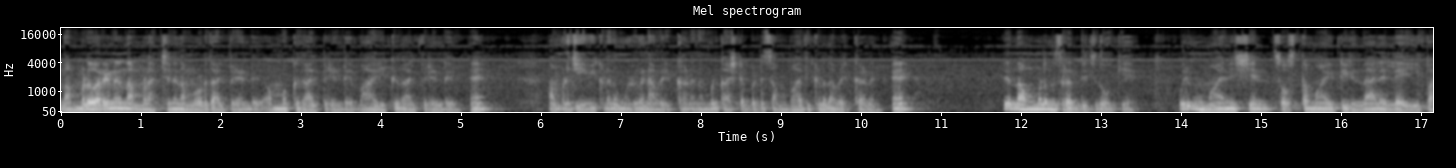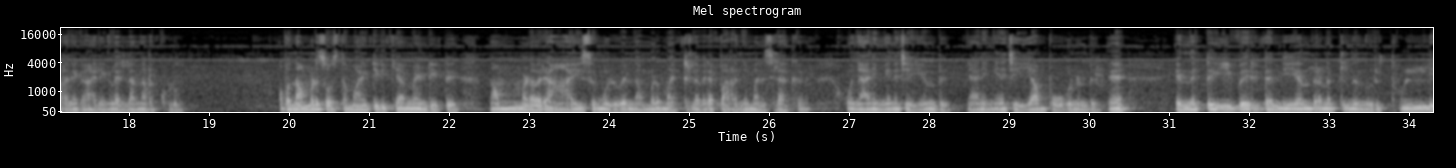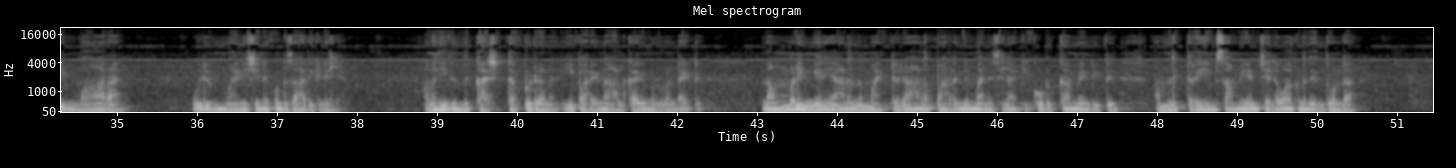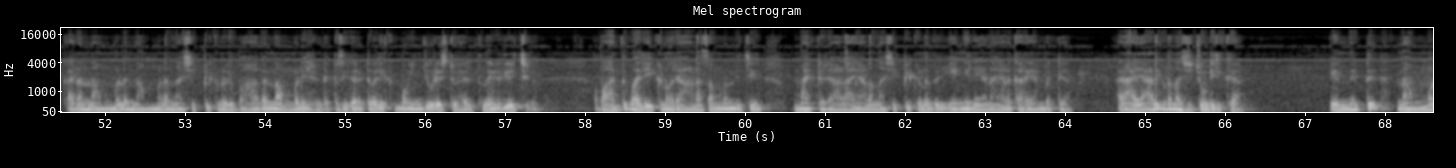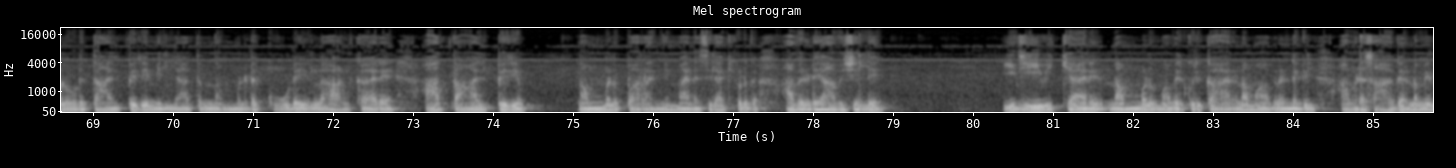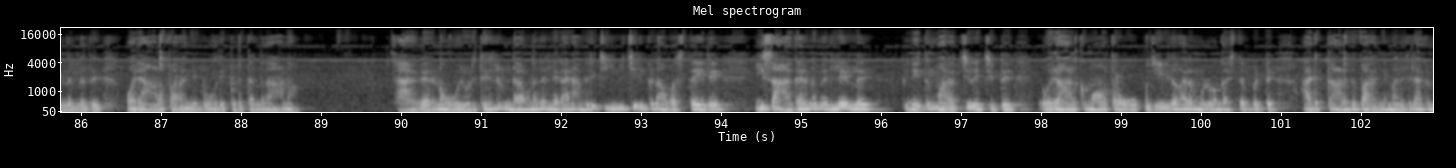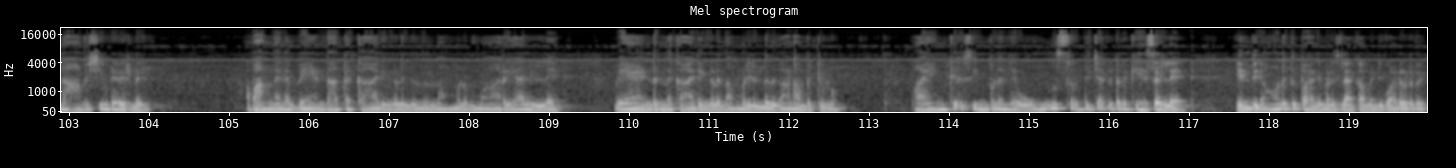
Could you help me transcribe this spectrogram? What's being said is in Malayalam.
നമ്മൾ പറയുന്നത് നമ്മളച്ഛന് നമ്മളോട് താല്പര്യമുണ്ട് അമ്മയ്ക്ക് താല്പര്യമുണ്ട് ഭാര്യയ്ക്ക് താല്പര്യമുണ്ട് ഏഹ് നമ്മൾ ജീവിക്കുന്നത് മുഴുവൻ അവർക്കാണ്. നമ്മൾ കഷ്ടപ്പെട്ട് സമ്പാദിക്കുന്നത് അവർക്കാണ് ഏഹ് ഇത് നമ്മളൊന്ന് ശ്രദ്ധിച്ച് നോക്കിയേ. ഒരു മനുഷ്യൻ സ്വസ്ഥമായിട്ടിരുന്നാലല്ലേ ഈ പറഞ്ഞ കാര്യങ്ങളെല്ലാം നടക്കുള്ളൂ. അപ്പോൾ നമ്മൾ സ്വസ്ഥമായിട്ടിരിക്കാൻ വേണ്ടിയിട്ട് നമ്മുടെ ഒരു ആയുസ് മുഴുവൻ നമ്മൾ മറ്റുള്ളവരെ പറഞ്ഞ് മനസ്സിലാക്കുകയാണ് ഓ ഞാൻ ഇങ്ങനെ ചെയ്യുന്നുണ്ട്. ഞാൻ ഇങ്ങനെ ചെയ്യാൻ പോകുന്നുണ്ട്. ഏ? എന്നിട്ട് ഇവരുടെ നിയന്ത്രണത്തിൽ നിന്നൊരു തുള്ളി മാറാൻ ഒരു മനുഷ്യനെ കൊണ്ട് സാധിക്കണില്ല. അവൻ ഇരുന്ന് കഷ്ടപ്പെടുകയാണ് ഈ പറയുന്ന ആൾക്കാർ നമ്മൾ ഇങ്ങനെയാണെന്ന് മറ്റൊരാളെ പറഞ്ഞ് മനസ്സിലാക്കി കൊടുക്കാൻ വേണ്ടിയിട്ട് നമ്മൾ ഇത്രയും സമയം ചിലവാക്കുന്നത് എന്തുകൊണ്ടാണ് കാരണം നമ്മൾ നമ്മളെ നശിപ്പിക്കുന്ന ഒരു ഭാഗം നമ്മളിലുണ്ട്. ഇപ്പോൾ സിഗരറ്റ് വലിക്കുമ്പോൾ ഇഞ്ചുറീസ് ടു ഹെൽത്ത് എന്ന് എഴുതി വെച്ചിട്ടുണ്ട് അപ്പോൾ അത് വലിക്കുന്ന ഒരാളെ സംബന്ധിച്ച് മറ്റൊരാൾ അയാളെ നശിപ്പിക്കുന്നത് എങ്ങനെയാണ് അയാൾക്ക് അറിയാൻ പറ്റുക? കാരണം അയാൾ നശിച്ചുകൊണ്ടിരിക്കുക. എന്നിട്ട് നമ്മളോട് താല്പര്യമില്ലാത്ത നമ്മളുടെ കൂടെയുള്ള ആൾക്കാരെ ആ താല്പര്യം നമ്മൾ പറഞ്ഞ് മനസ്സിലാക്കി കൊടുക്കുക. അവരുടെ ആവശ്യമില്ലേ ഈ ജീവിക്കാൻ നമ്മളും അവർക്കൊരു കാരണമാകുന്നുണ്ടെങ്കിൽ അവിടെ സഹകരണം എന്നുള്ളത് ഒരാളെ പറഞ്ഞ് ബോധ്യപ്പെടുത്തേണ്ടതാണ്. സഹകരണം ഓരോരുത്തരിലും ഉണ്ടാവുന്നതല്ലേ കാരണം അവർ ജീവിച്ചിരിക്കുന്ന അവസ്ഥയിൽ ഈ സഹകരണമല്ലേ ഉള്ളത് പിന്നെ ഇത് മറച്ചു വെച്ചിട്ട് ഒരാൾക്ക് മാത്രം ജീവിതകാലം മുഴുവൻ കഷ്ടപ്പെട്ട് അടുത്ത ആളിത് പറഞ്ഞ് മനസ്സിലാക്കേണ്ട ആവശ്യം ഇവിടെ വരുന്നത് അപ്പം അങ്ങനെ വേണ്ടാത്ത കാര്യങ്ങളിൽ നിന്ന് നമ്മൾ മാറിയാലല്ലേ? വേണ്ടുന്ന കാര്യങ്ങൾ നമ്മളിലുള്ളത് കാണാൻ പറ്റുള്ളൂ. ഭയങ്കര സിമ്പിളല്ലേ ഒന്ന് ശ്രദ്ധിച്ചാൽ കിട്ടുന്ന കേസല്ലേ? എന്തിനാണ് ഇത് പറഞ്ഞ് മനസ്സിലാക്കാൻ വേണ്ടി പാടുപെടുന്നത്?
